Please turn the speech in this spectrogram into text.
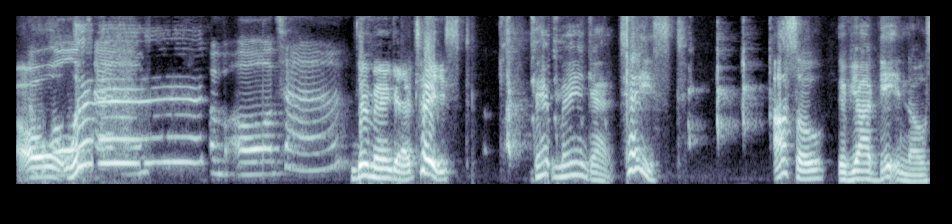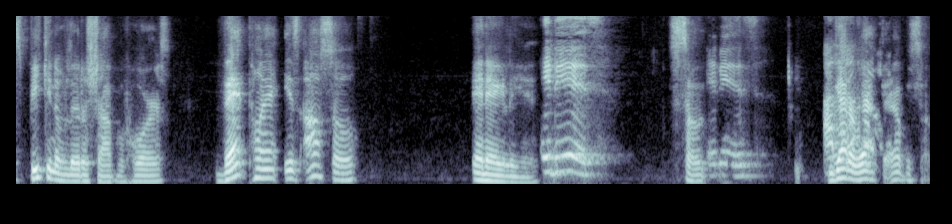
Oh, what? Time, of all time. That man got taste. that man got taste. Also, if y'all didn't know, speaking of Little Shop of Horrors, that plant is also an alien. It is. So it is. You got to wrap the episode.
